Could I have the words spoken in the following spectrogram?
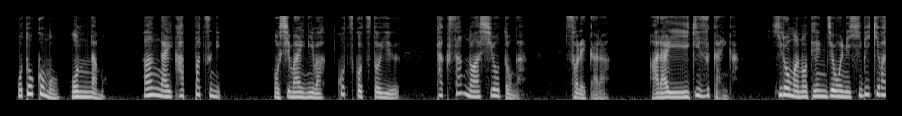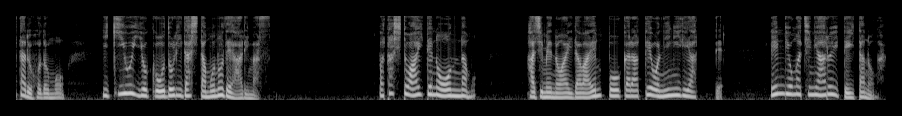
男も女も案外活発におしまいにはコツコツというたくさんの足音がそれから荒い息遣いが広間の天井に響き渡るほども勢いよく踊り出したものであります。私と相手の女も初めの間は遠方から手を握り合って遠慮がちに歩いていたのが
